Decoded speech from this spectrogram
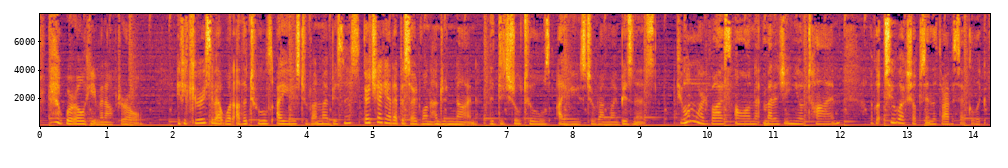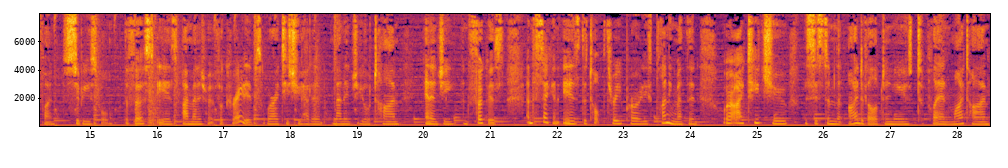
We're all human after all. If you're curious about what other tools I use to run my business, go check out episode 109 The Digital Tools I Use to Run My Business. If you want more advice on managing your time, I've got two workshops in the Thriver Circle that you'll find super useful. The first is Time Management for Creatives, where I teach you how to manage your time, energy, and focus. And the second is the Top 3 Priorities Planning Method, where I teach you the system that I developed and used to plan my time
